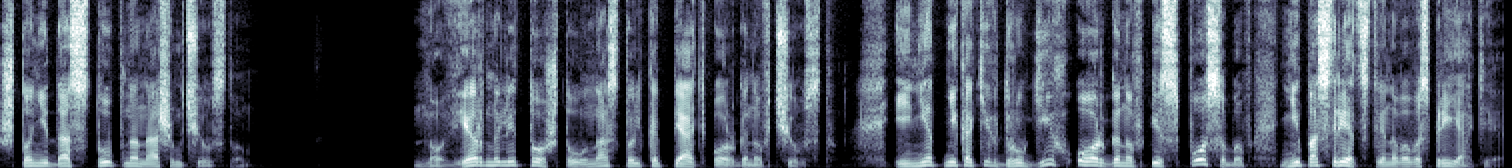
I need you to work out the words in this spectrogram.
что недоступно нашим чувствам. Но верно ли то, что у нас только пять органов чувств, и нет никаких других органов и способов непосредственного восприятия?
